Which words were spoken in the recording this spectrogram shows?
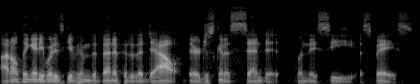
I don't think anybody's give him the benefit of the doubt. They're just going to send it when they see a space.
